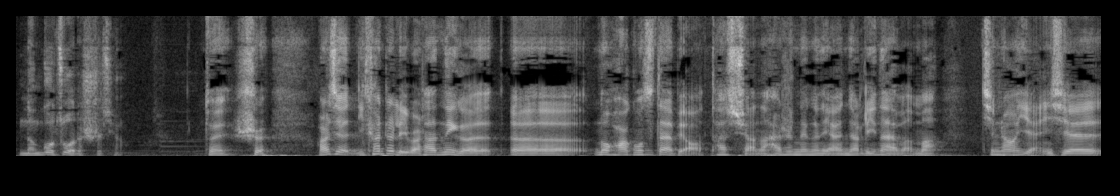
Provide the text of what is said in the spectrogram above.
能够做的事情。对，是，而且你看这里边他那个呃，诺华公司代表，他选的还是那个演员叫李乃文嘛，经常演一些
